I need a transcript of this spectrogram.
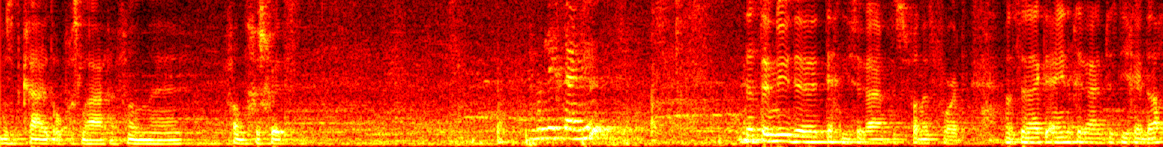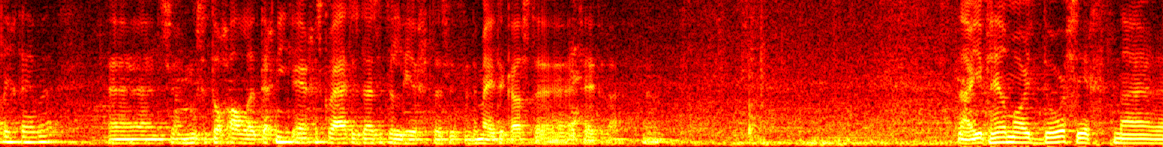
was het kruid opgeslagen van, van het geschut. Wat ligt daar nu? Dat zijn nu de technische ruimtes van het fort. Dat zijn eigenlijk de enige ruimtes die geen daglicht hebben. Uh, dus we moesten toch alle techniek ergens kwijt. Dus daar zit de lift, daar zitten de meterkasten, et cetera. Nou, je hebt een heel mooi doorzicht naar, uh,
